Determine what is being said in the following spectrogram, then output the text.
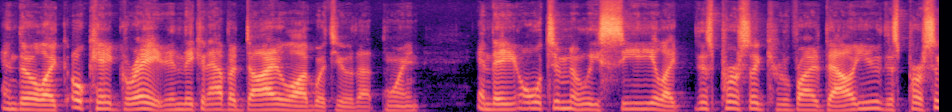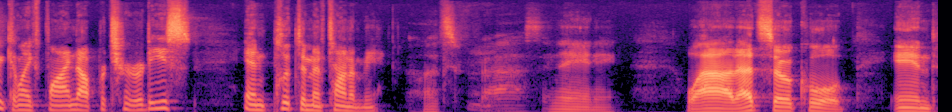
and they're like, okay, great. And they can have a dialogue with you at that point. And they ultimately see like this person can provide value. This person can like find opportunities and put them in front of me. Oh, that's fascinating. Wow, that's so cool. And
